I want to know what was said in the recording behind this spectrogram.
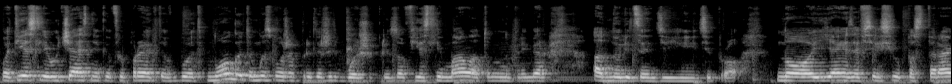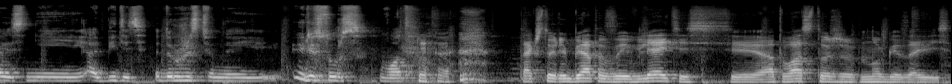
Вот если участников и проектов будет много, то мы сможем предложить больше призов. Если мало, то, например, одну лицензию Unity Pro. Но я изо всех сил постараюсь не обидеть дружественный ресурс. Вот. Так что, ребята, заявляйтесь, от вас тоже многое зависит.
